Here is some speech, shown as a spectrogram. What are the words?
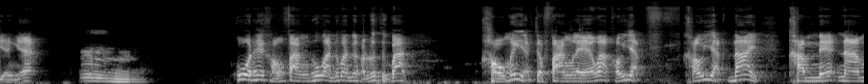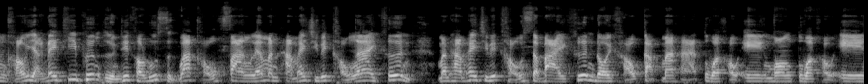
อย่างเงี้ย อืมพูดให้เขาฟังทุกวันทุกวันจนเขารู้สึกว่า เขาไม่อยากจะฟังแล้วว่าเขาอยาก เขาอยากได้คำแนะนำเขาอยากได้ที่พึ่งอื่นที่เขารู้สึกว่าเขาฟังแล้วมันทำให้ชีวิตเขาง่ายขึ้น มันทำให้ชีวิตเขาสบายขึ้น โดยเขากลับมาหาตัวเขาเอง มองตัวเขาเอง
